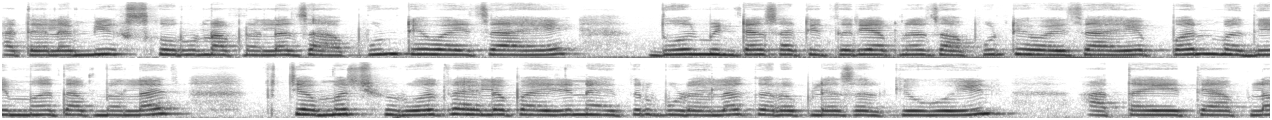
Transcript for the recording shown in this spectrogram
आता याला मिक्स करून आपल्याला झापून ठेवायचं आहे. दोन मिनटासाठी तरी आपल्याला झापून ठेवायचं आहे पण मध्ये मध आपल्याला चम्मच फिरवत राहिलं पाहिजे नाहीतर बुडायला करपल्यासारखे होईल. आता येथे आपला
